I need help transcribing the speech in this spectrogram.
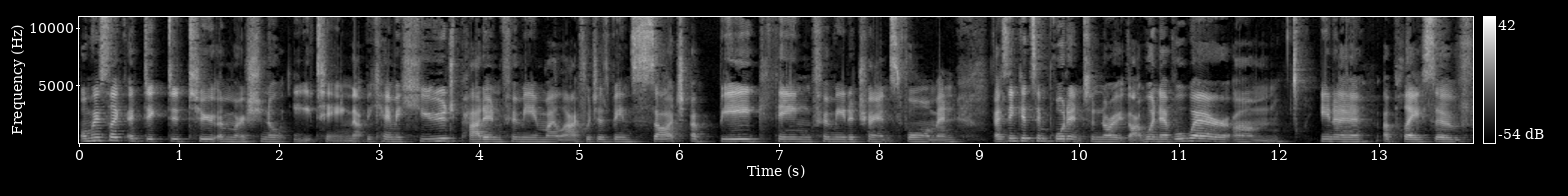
almost like addicted to emotional eating. That became a huge pattern for me in my life, which has been such a big thing for me to transform. And I think it's important to note that whenever we're um, in a, a place of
